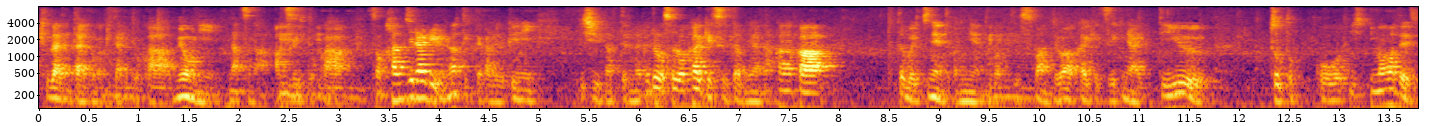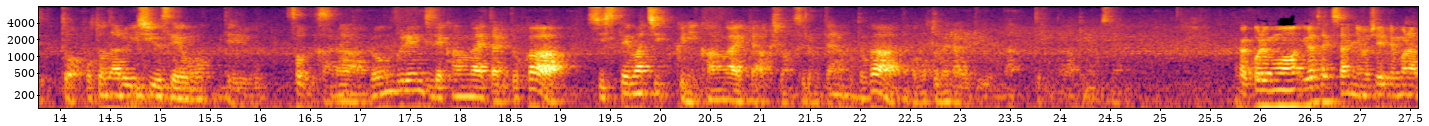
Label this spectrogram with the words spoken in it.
巨大な台風が来たりとか妙に夏が暑いとかその感じられるようになってきたから余計にイシューになってるんだけどそれを解決するためにはなかなか例えば1年とか2年とかっていうスパンでは解決できないっていうちょっとこう今までとは異なる異臭性を持っているそうですね。からロングレンジで考えたりとかシステマチックに考えてアクションするみたいなことがなんか求められるようになってるんだなと思いますね。だからこれも岩崎さんに教えてもらっ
